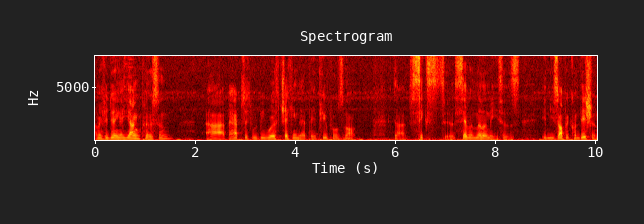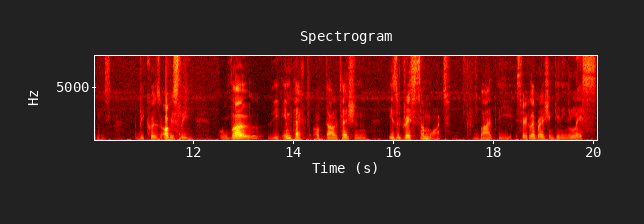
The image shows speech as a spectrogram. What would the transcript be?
I mean, if you're doing a young person, uh, perhaps it would be worth checking that their pupil's not, you know, six to seven millimeters in mesopic conditions, because obviously, although the impact of dilatation is addressed somewhat by the spherical aberration getting less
